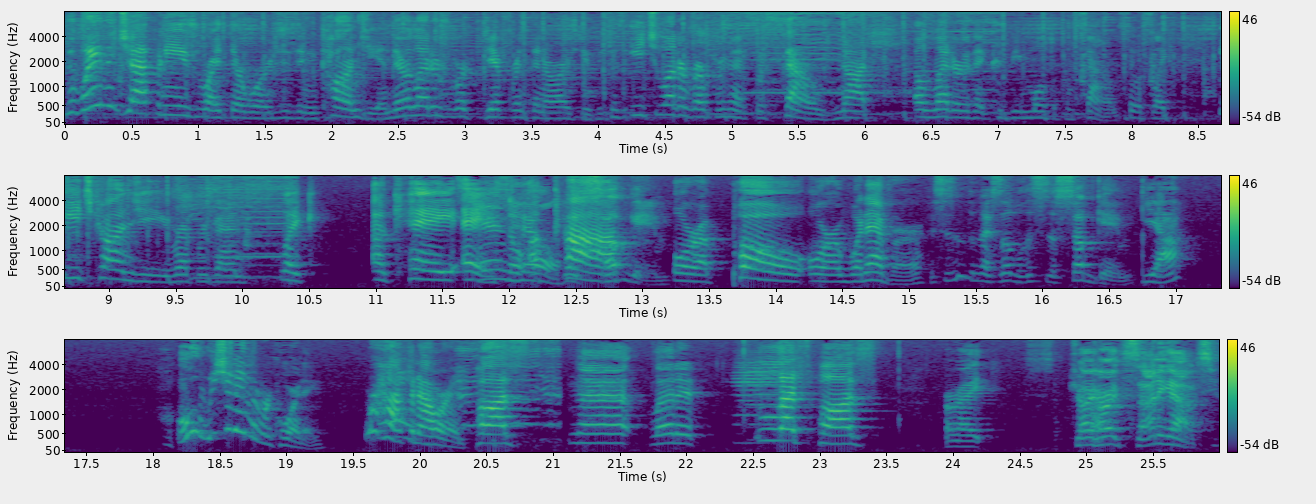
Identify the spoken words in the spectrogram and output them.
the way the Japanese write their words is in kanji, and their letters work different than ours do because each letter represents a sound, not a letter that could be multiple sounds. So it's like each kanji represents like a K A, so Handheld. a ka Sub-game. or a po or whatever. This isn't the next level. This is a sub game. Yeah. Oh, we should end the recording. We're half an hour in. Pause. Nah, let it. Let's pause. All right. Try hard signing out.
